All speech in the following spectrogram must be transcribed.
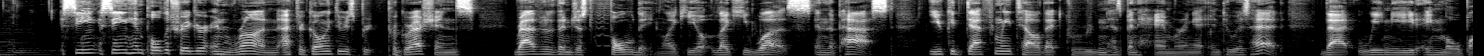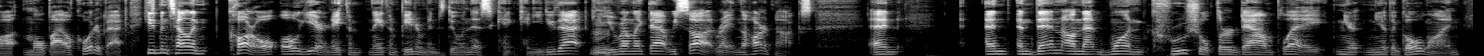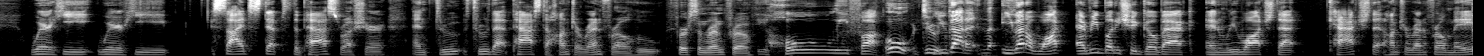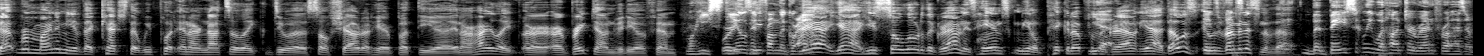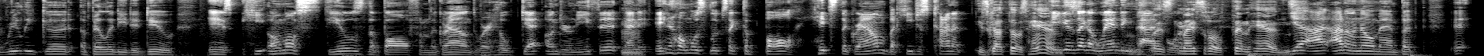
seeing seeing him pull the trigger and run after going through his pro- progressions rather than just folding like he like he was in the past, you could definitely tell that Gruden has been hammering it into his head that we need a mobile mobile quarterback. He's been telling Carl all, all year, Nathan Nathan Peterman's doing this. Can can you do that? Can mm. you run like that? We saw it right in the hard knocks. And and and then on that one crucial third down play near near the goal line where he where he sidestepped the pass rusher and threw threw that pass to Hunter Renfrow who First and Renfrow. holy fuck Oh, dude. you gotta you gotta watch everybody should go back and rewatch that catch that Hunter Renfrow made That reminded me of that catch that we put in our not to like do a self shout out here, but the uh, in our highlight or our breakdown video of him Where he steals it from the ground. Yeah, yeah, he's so low to the ground, his hands you know pick it up from Yeah. the ground. Yeah, that was it was reminiscent of that. But basically, what Hunter Renfrow has a really good ability to do is he almost steals the ball from the ground where he'll get underneath it Mm. and it, it almost looks like the ball hits the ground, but he just kind of He's got those hands. he gives like a landing pad nice, for it. nice little thin hands. Yeah, I, I don't know, man, but i-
